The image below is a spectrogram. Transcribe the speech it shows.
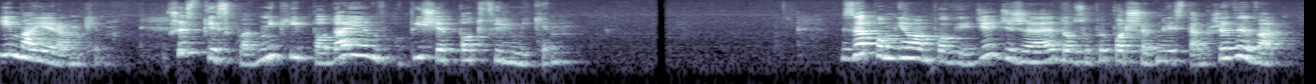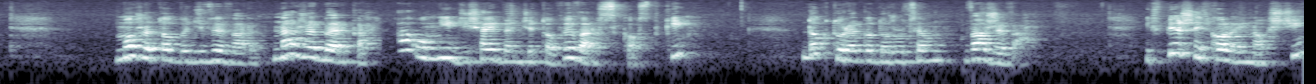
i majerankiem. Wszystkie składniki podaję w opisie pod filmikiem. Zapomniałam powiedzieć, że do zupy potrzebny jest także wywar. Może to być wywar na żeberkach, a u mnie dzisiaj będzie to wywar z kostki, do którego dorzucę warzywa. I w pierwszej kolejności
